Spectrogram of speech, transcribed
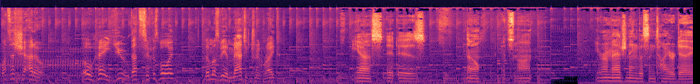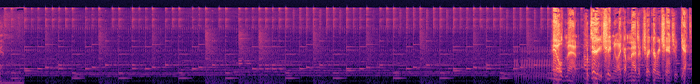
What's a shadow? Oh, hey, you, that circus boy? That must be a magic trick, right? Yes, it is. No, it's not. You're imagining this entire day. Hey, old man, how dare you treat me like a magic trick every chance you get?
